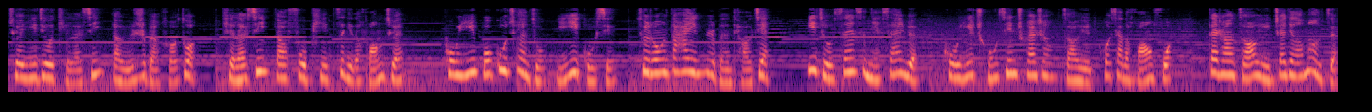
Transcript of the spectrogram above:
却依旧铁了心要与日本合作，铁了心要复辟自己的皇权。溥仪不顾劝阻，一意孤行，最终答应日本的条件。一九三四年三月，溥仪重新穿上早已脱下的皇服，戴上早已摘掉的帽子，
